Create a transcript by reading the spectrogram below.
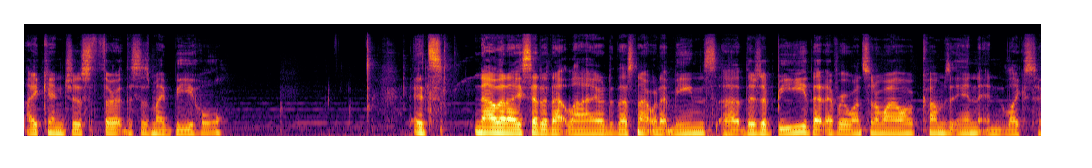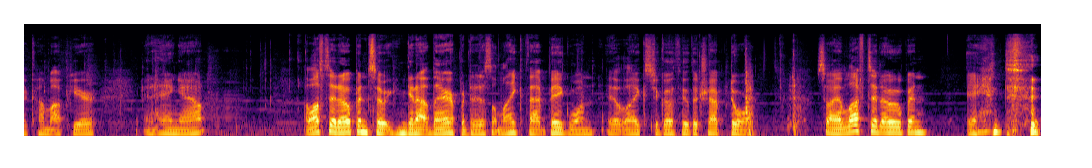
I can just throw This is my bee hole. It's, now that I said it out loud, that's not what it means. Uh, there's a bee that every once in a while comes in and likes to come up here and hang out. I left it open so it can get out there, but it doesn't like that big one. It likes to go through the trap door. So I left it open and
